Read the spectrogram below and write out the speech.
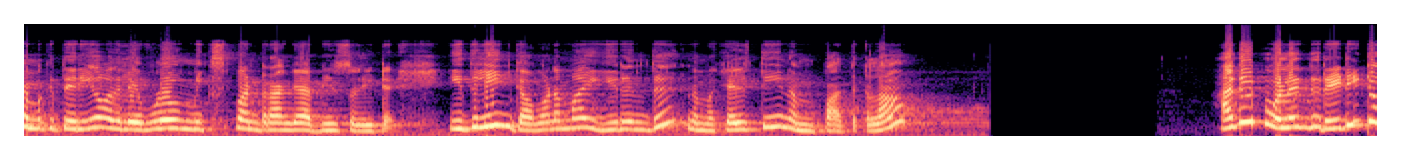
நமக்கு தெரியும் அதில் எவ்வளோ மிக்ஸ் பண்ணுறாங்க அப்படின்னு சொல்லிட்டு. இதுலேயும் கவனமாக இருந்து நம்ம ஹெல்த்தையும் நம்ம பார்த்துக்கலாம். அதே போல் இந்த ரெடி டு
